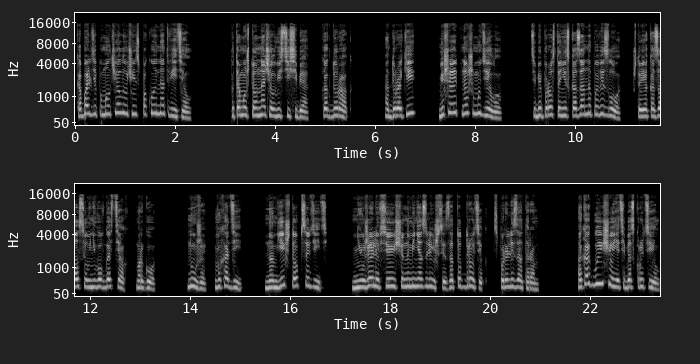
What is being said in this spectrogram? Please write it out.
Кабальди помолчал и очень спокойно ответил. потому что он начал вести себя, как дурак. А дураки мешают нашему делу. Тебе просто несказанно повезло, что я оказался у него в гостях, Марго. Ну же, выходи. Нам есть что обсудить. Неужели все еще на меня злишься за тот дротик с парализатором? А как бы еще я тебя скрутил?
